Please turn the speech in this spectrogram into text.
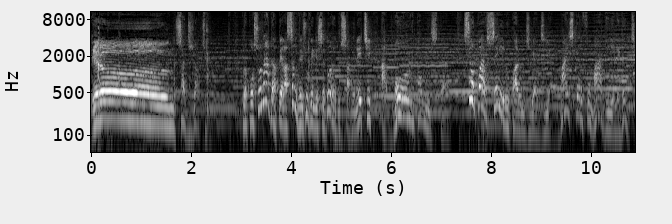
Herança de Ódio, proporcionada pela ação rejuvenescedora do sabonete Amor Paulista, seu parceiro para um dia a dia mais perfumado e elegante.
